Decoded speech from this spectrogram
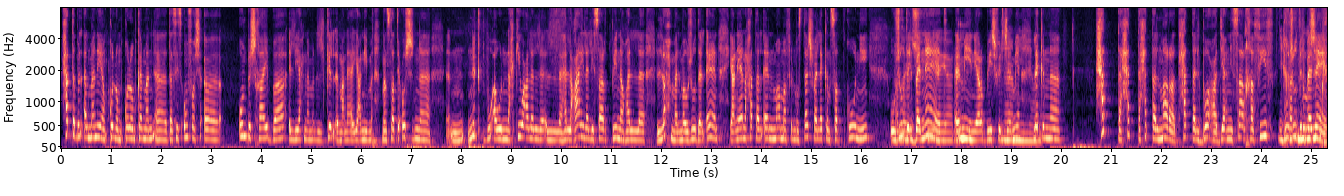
حتى بالألمانية نقول لهم نقول لهم كلمة داسيس انفش unbeschreibbar اللي إحنا من الكل معناها يعني ما نستطيعوش نكتبوا أو نحكيو على ال- ال- هالعائلة اللي صارت بينا وهاللحمه الموجودة الآن يعني أنا حتى الآن ماما في المستشفى لكن صدقوني وجود البنات يا. آمين يا رب يشفي الجميع. لكن حتى حتى حتى المرض حتى البعد يعني صار خفيف. بوجود البنات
